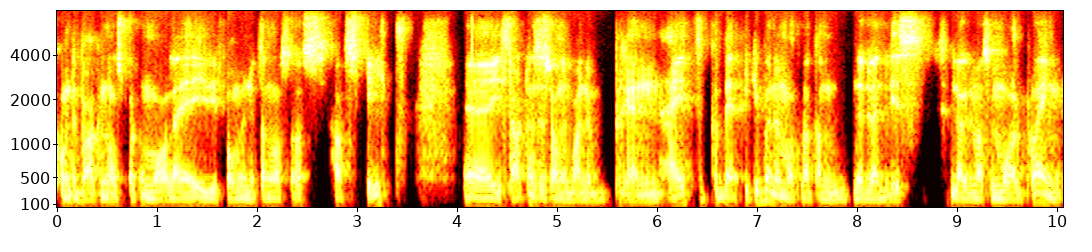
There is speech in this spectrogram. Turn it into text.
kom tilbake når Sport målet i de få minuttene også har spilt. Eh, I starten av sesongen var han jo brennheit. På det, ikke på den måten at han nødvendigvis lagde masse målpoeng,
